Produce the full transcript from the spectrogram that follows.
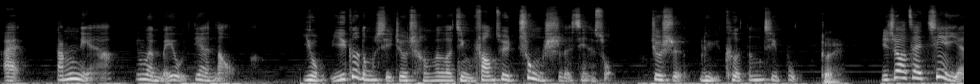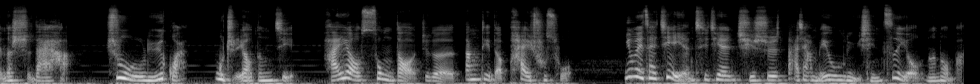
哎，当年啊，因为没有电脑嘛，有一个东西就成为了警方最重视的线索，就是旅客登记簿。对，你知道在戒严的时代哈，住旅馆不只要登记，还要送到这个当地的派出所。因为在戒严期间，其实大家没有旅行自由，能懂吧？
